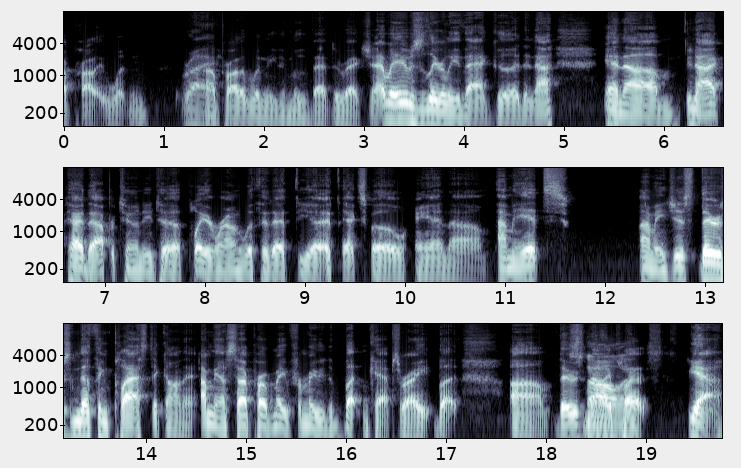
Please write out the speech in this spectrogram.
I probably wouldn't. Right. I probably wouldn't even move that direction. I mean, it was literally that good, and I and um, you know, I had the opportunity to play around with it at the uh, at the expo, and um, I mean, it's. I mean, just there's nothing plastic on it. I mean, aside probably maybe for maybe the button caps, right? But um, there's not a plastic. Yeah,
